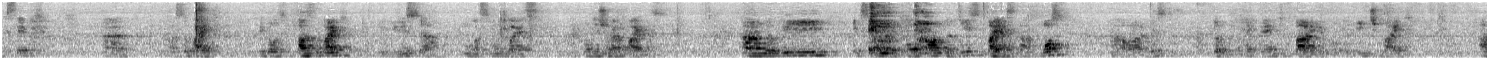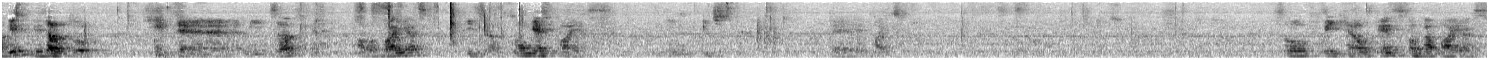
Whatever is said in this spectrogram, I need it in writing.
except uh, first byte because first byte we use uh, more strong bias, conditional bias. And we expect to confirm that these biases are most uh, or least the equivalent value of each byte. Uh, this result uh, means that our bias is the strongest bias in each uh, byte. So we can obtain stronger bias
